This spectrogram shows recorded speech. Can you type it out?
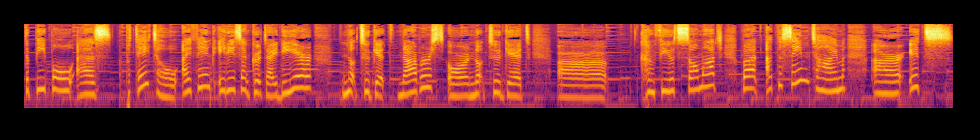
the people as potato. I think it is a good idea not to get nervous or not to get uh, confused so much. But at the same time, uh, it's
